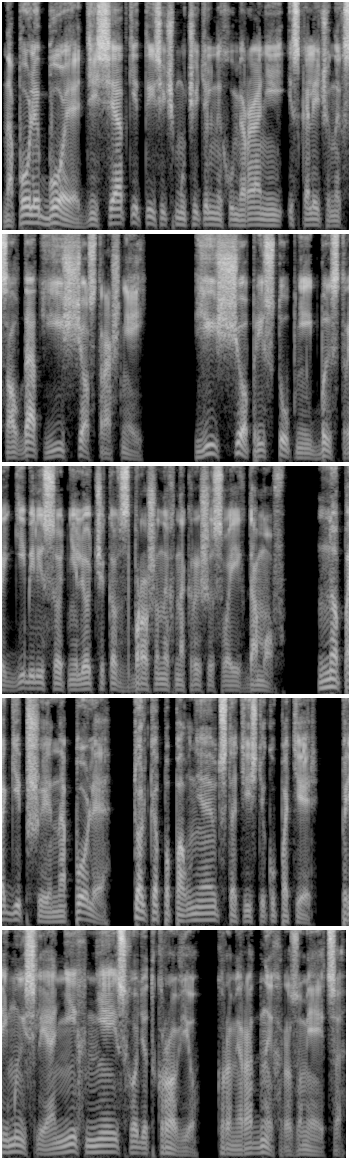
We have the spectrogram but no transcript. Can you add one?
На поле боя десятки тысяч мучительных умираний искалеченных солдат еще страшней. Еще преступней быстрой гибели сотни летчиков, сброшенных на крыши своих домов. Но погибшие на поле только пополняют статистику потерь. При мысли о них не исходят кровью кроме родных, разумеется.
